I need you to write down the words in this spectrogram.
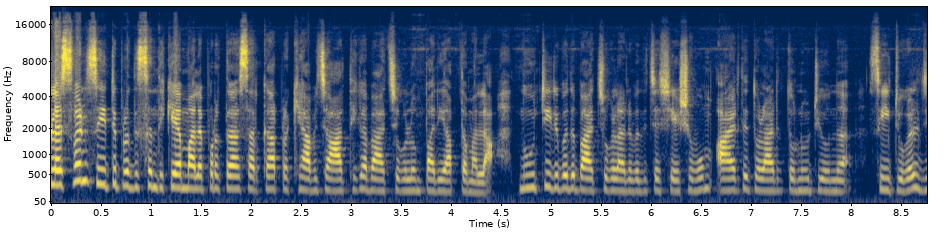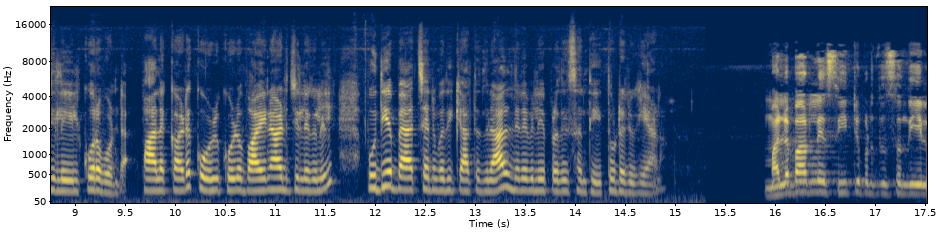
പ്ലസ് വൺ സീറ്റ് പ്രതിസന്ധിക്ക് മലപ്പുറത്ത് സർക്കാർ പ്രഖ്യാപിച്ച അധിക ബാച്ചുകളും പര്യാപ്തമല്ല. നൂറ്റി ഇരുപത് ബാച്ചുകൾ അനുവദിച്ച ശേഷവും ആയിരത്തി തൊള്ളായിരത്തി തൊണ്ണൂറ്റിയൊന്ന് സീറ്റുകൾ ജില്ലയിൽ കുറവുണ്ട്. പാലക്കാട് കോഴിക്കോട് വയനാട് ജില്ലകളിൽ പുതിയ ബാച്ച് അനുവദിക്കാത്തതിനാൽ നിലവിലെ പ്രതിസന്ധി തുടരുകയാണ്. മലബാറിലെ സീറ്റ് പ്രതിസന്ധിയിൽ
